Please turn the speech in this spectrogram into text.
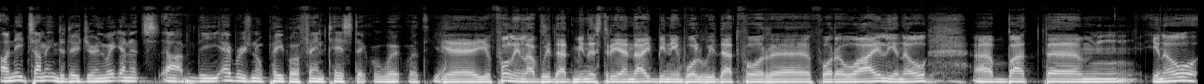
I need something to do during the week, and it's uh, the Aboriginal people are fantastic. We work with. Yeah. Yeah, you fall in love with that ministry, and I've been involved with that for uh, for a while, you know. Uh, but um, you know,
